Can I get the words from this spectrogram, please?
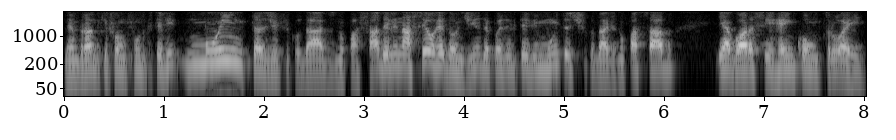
Lembrando que foi um fundo que teve muitas dificuldades no passado. Ele nasceu redondinho, depois ele teve muitas dificuldades no passado e agora se reencontrou aí.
